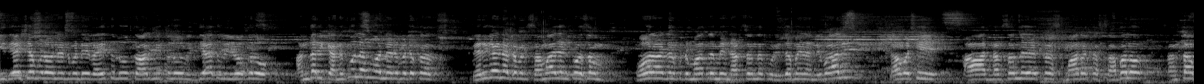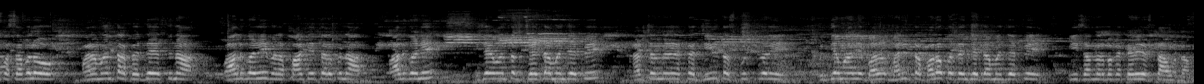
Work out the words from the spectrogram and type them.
ఈ దేశంలో ఉన్నటువంటి రైతులు కార్మికులు విద్యార్థులు యువకులు అందరికీ అనుకూలంగా ఉన్నటువంటి ఒక మెరుగైనటువంటి సమాజం కోసం పోరాడినప్పుడు మాత్రమే నరసన్నకు నిజమైన నివాలి కాబట్టి ఆ నరసన్న యొక్క స్మారక సభలో సంతాప సభలో మనమంతా పెద్ద ఎత్తున పాల్గొని మన పార్టీ తరఫున పాల్గొని విజయవంతం చేద్దామని చెప్పి నరసన్న యొక్క జీవిత స్ఫూర్తితోని ఉద్యమాన్ని బల మరింత బలోపేతం చేద్దామని చెప్పి ఈ సందర్భంగా తెలియజేస్తూ ఉన్నాం.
